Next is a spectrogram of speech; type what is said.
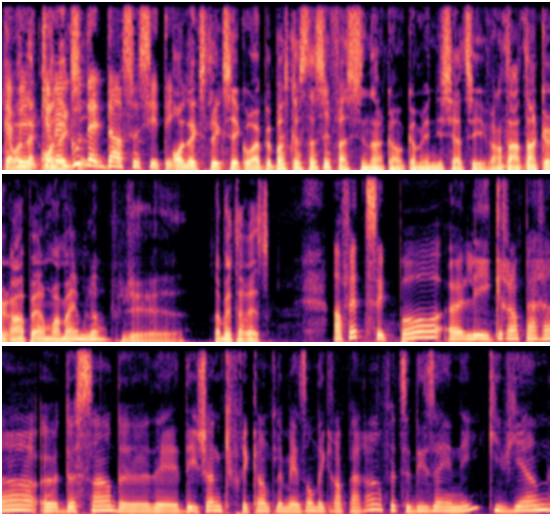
qui avaient, on a- qui on avaient le goût d'être dans la société. On explique c'est quoi un peu, parce que c'est assez fascinant comme, comme initiative. En tant en tant que grand-père moi-même, là, ça m'intéresse. En fait, c'est pas euh, les grands-parents euh, de sang de- de- des jeunes qui fréquentent la maison des grands-parents. En fait, c'est des aînés qui viennent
